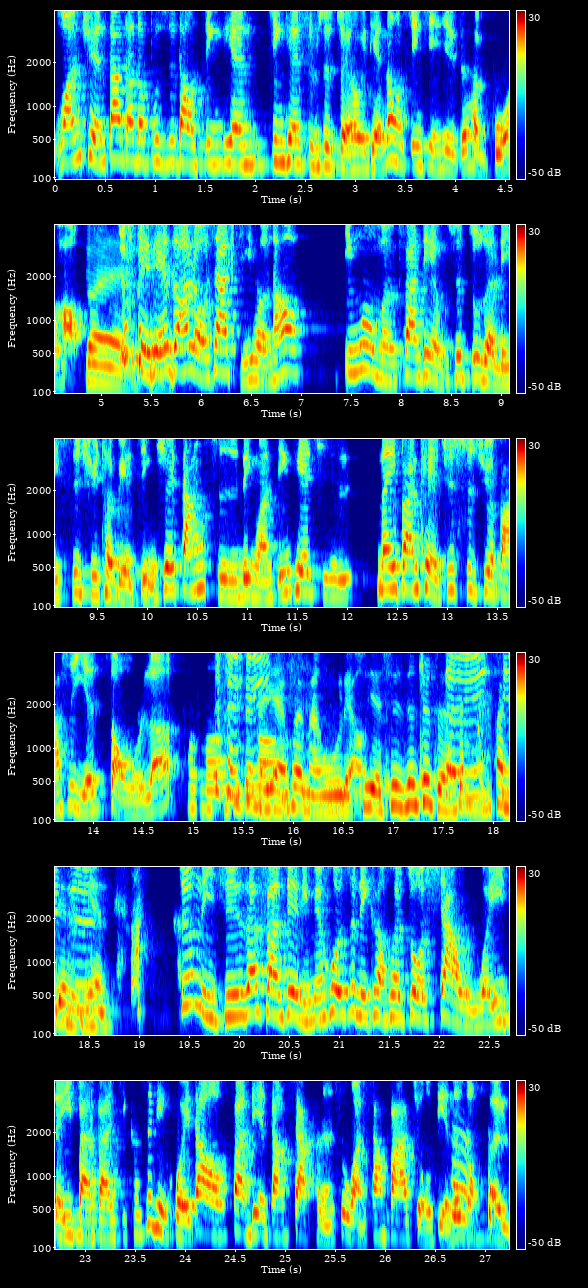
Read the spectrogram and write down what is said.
完全大家都不知道今天今天是不是最后一天，那种心情其实很不好。对，就每天都在楼下集合，然后因为我们饭店也不是住的离市区特别近，所以当时领完津贴，其实那一班可以去市区的巴士也走了。哦，真的也会蛮无聊。是也是，就就只能在饭店里面。就是你其实，在饭店里面，或者是你可能会坐下午唯一的一班班机，可是你回到饭店当下，可能是晚上八九点那种很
